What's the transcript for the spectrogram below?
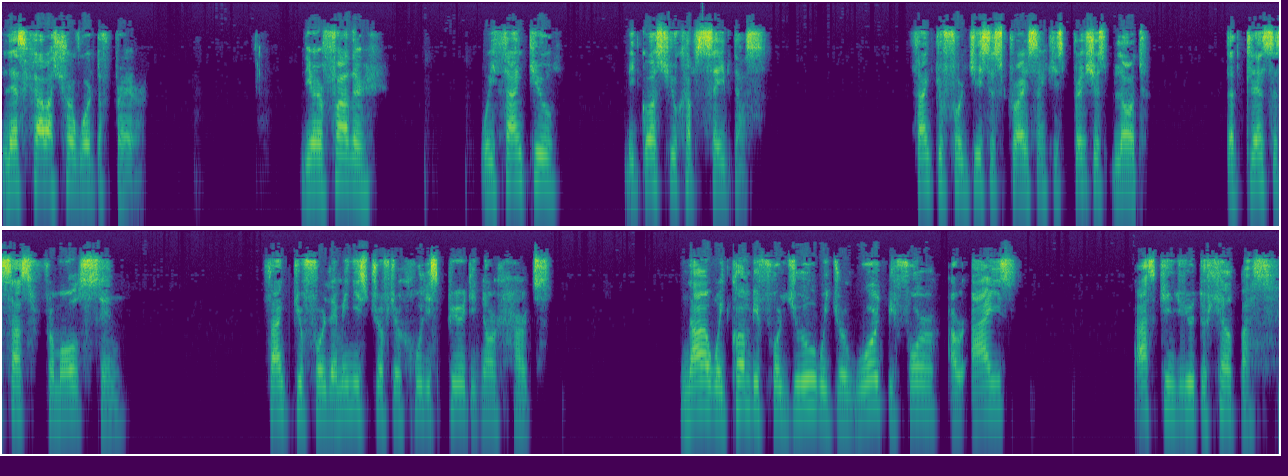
Let's have a short word of prayer. Dear Father, we thank you because you have saved us. Thank you for Jesus Christ and his precious blood that cleanses us from all sin. Thank you for the ministry of your Holy Spirit in our hearts. Now we come before you with your word before our eyes, asking you to help us.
